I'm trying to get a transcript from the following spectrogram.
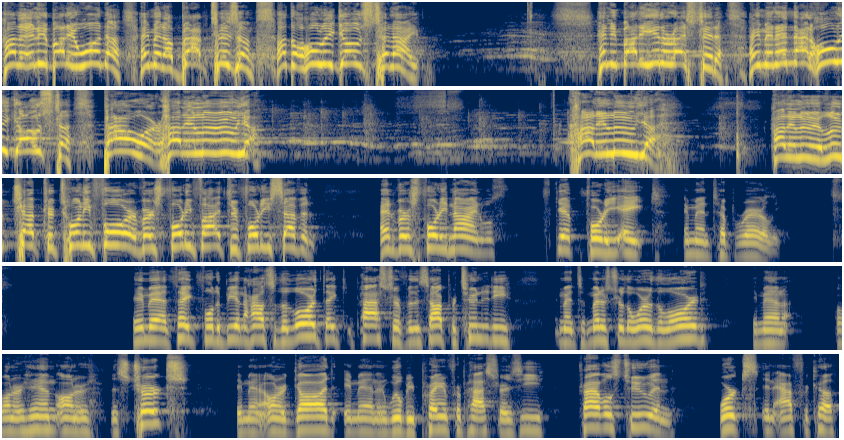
How Hallelujah. Anybody want, a, amen, a baptism of the Holy Ghost tonight? Anybody interested, amen, in that Holy Ghost power? Hallelujah. Hallelujah. Hallelujah. Luke chapter 24, verse 45 through 47, and verse 49. We'll skip 48. Amen. Temporarily. Amen. Thankful to be in the house of the Lord. Thank you, Pastor, for this opportunity. Amen. To minister the word of the Lord. Amen. Honor him, honor this church. Amen. Honor God. Amen. And we'll be praying for Pastor as he travels to and works in Africa.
